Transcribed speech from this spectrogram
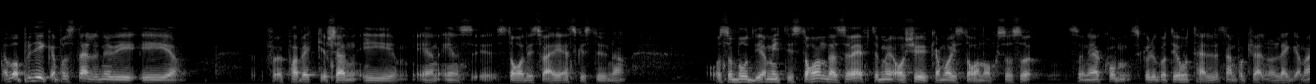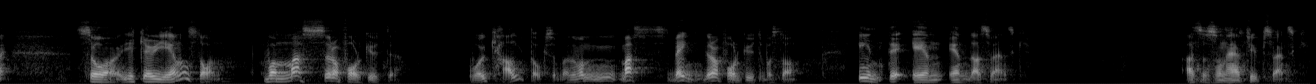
Jag var och predikade på ett ställe nu i, i, för ett par veckor sedan i en, en stad i Sverige, Eskilstuna. Och så bodde jag mitt i stan där, så efter mig, och kyrkan var i stan också. Så, så när jag kom, skulle gå till hotellet sen på kvällen och lägga mig så gick jag igenom stan. Det var massor av folk ute. Det var ju kallt också, men det var mass, mängder av folk ute på stan. Inte en enda svensk. Alltså sån här typ svensk.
